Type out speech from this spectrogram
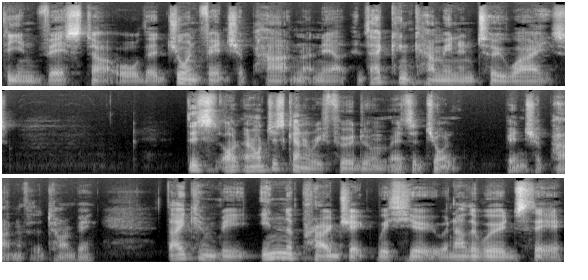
the investor or the joint venture partner. Now, that can come in in two ways. This, and I'm just going to refer to them as a joint venture partner for the time being. They can be in the project with you. In other words, they're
